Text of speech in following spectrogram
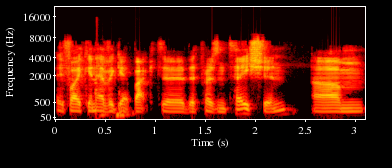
if I can ever get back to the presentation. Um,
